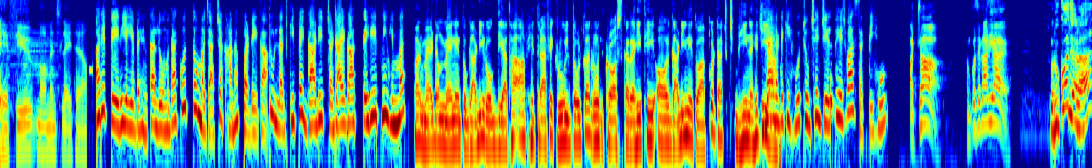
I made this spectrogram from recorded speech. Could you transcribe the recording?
A few moments later. अरे तेरी ये बहन का लोमदा को तो मज़ा चखाना पड़ेगा। तू लड़की पे गाड़ी चढ़ाएगा तेरी इतनी हिम्मत? पर मैडम मैंने तो गाड़ी रोक दिया था आप ही ट्रैफ़िक रूल तोड़कर रोड क्रॉस कर रही थी और गाड़ी ने तो आपको टच भी नहीं किया। मैं लड़की हूँ तुझे जेल भेजवा सकती हूँ। अच्छा हमको सिखा रिया है। तो रुको जरा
